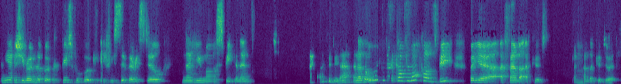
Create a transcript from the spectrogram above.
And yeah, she wrote her book, beautiful book, If You Sit Very Still, Now You Must Speak. And then I could do that. And I thought, where did that come from? I can't speak. But yeah, I found out I could. I mm. found I could do it.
